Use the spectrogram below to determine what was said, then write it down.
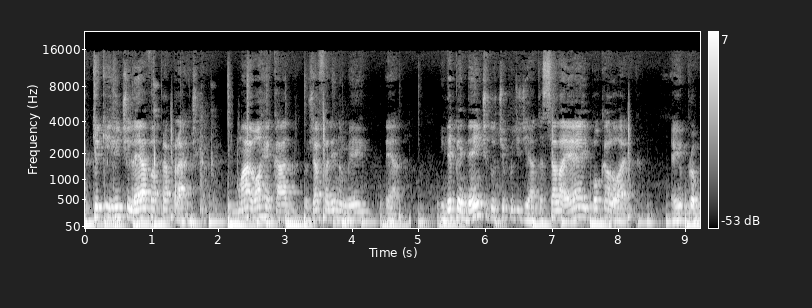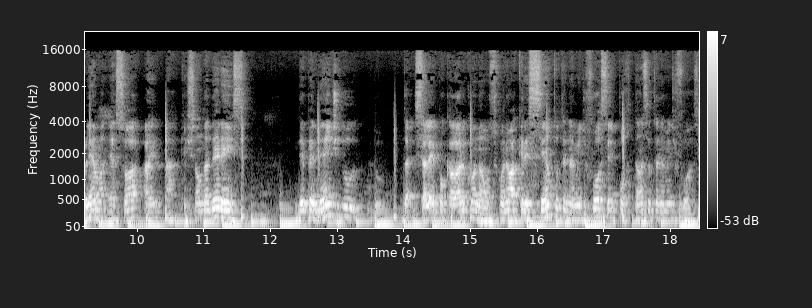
o que, que a gente leva para a prática? O maior recado, eu já falei no meio, é independente do tipo de dieta, se ela é hipocalórica, aí o problema é só a, a questão da aderência. Independente do, do da, se ela é hipocalórica ou não, quando eu acrescento o treinamento de força, é a importância do treinamento de força.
